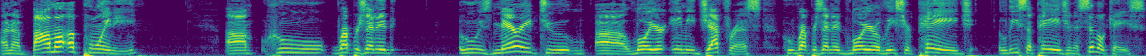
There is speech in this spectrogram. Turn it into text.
an Obama appointee um, who represented, who is married to uh, lawyer Amy Jeffress, who represented lawyer Lisa Page, Lisa Page in a civil case.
